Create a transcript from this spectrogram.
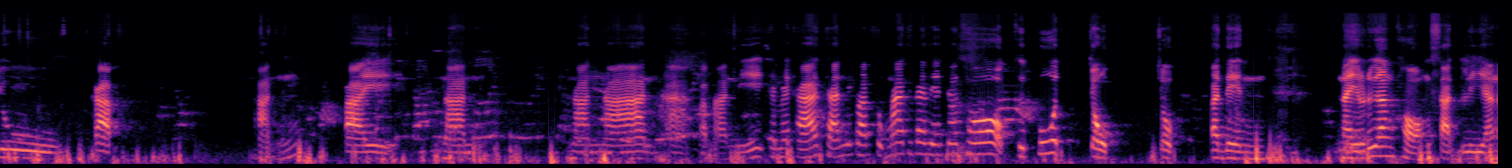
อยู่กับฉันไปนานนานนานอะประมาณนี้ใช่ไหมคะ ฉันมีความสุขมากที่ได้เรียนเจ้าโชค คือพูดจบจบประเด็นในเรื่องของสัตว์เลี้ยง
